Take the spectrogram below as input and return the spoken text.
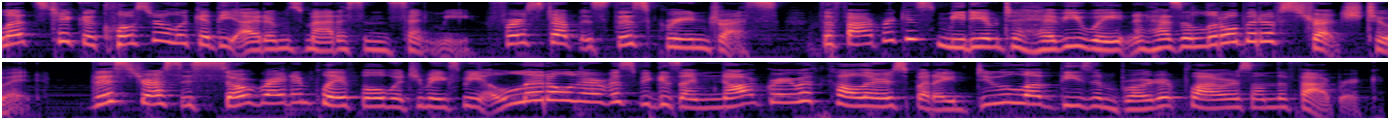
Let's take a closer look at the items Madison sent me. First up is this green dress. The fabric is medium to heavy weight and has a little bit of stretch to it. This dress is so bright and playful, which makes me a little nervous because I'm not great with colors, but I do love these embroidered flowers on the fabric.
